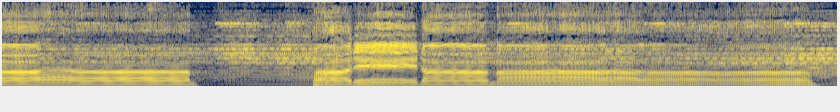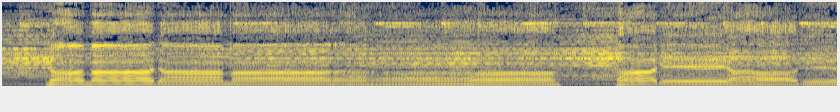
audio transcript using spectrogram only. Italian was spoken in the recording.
Rama. Hare Hare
